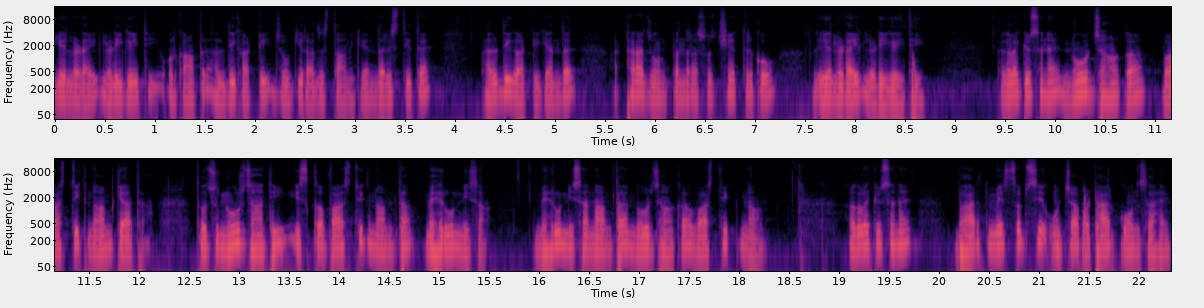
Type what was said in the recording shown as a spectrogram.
ये लड़ाई लड़ी गई थी। और कहाँ पर? हल्दी घाटी, जो कि राजस्थान के अंदर स्थित है। हल्दी घाटी के अंदर 18 जून पंद्रह को ये लड़ाई लड़ी गई थी। अगला क्वेश्चन है, नूर जहाँ का वास्तविक नाम क्या था? तो जो नूर जहाँ थी, इसका वास्तविक नाम था मेहरून निशा मेहरून निशा नाम था, नूर जहाँ का वास्तविक नाम। अगला क्वेश्चन है, भारत में सबसे ऊँचा पठार कौन सा है?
